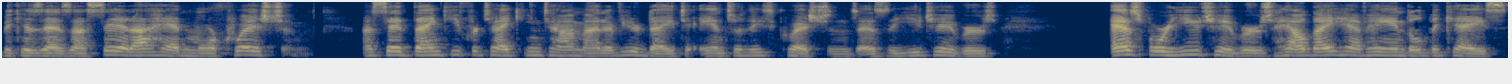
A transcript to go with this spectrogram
because, as I said, I had more questions. I said, Thank you for taking time out of your day to answer these questions as the YouTubers. As for YouTubers, how they have handled the case,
